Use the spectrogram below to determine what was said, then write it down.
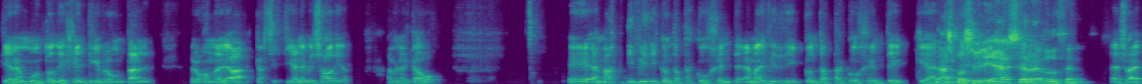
tienes un montón de gente que preguntarle. Pero cuando llevas casi 100 episodios, al fin y al cabo, eh, es más difícil contactar con gente, es más difícil contactar con gente que a Las te- posibilidades se reducen. eso es,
